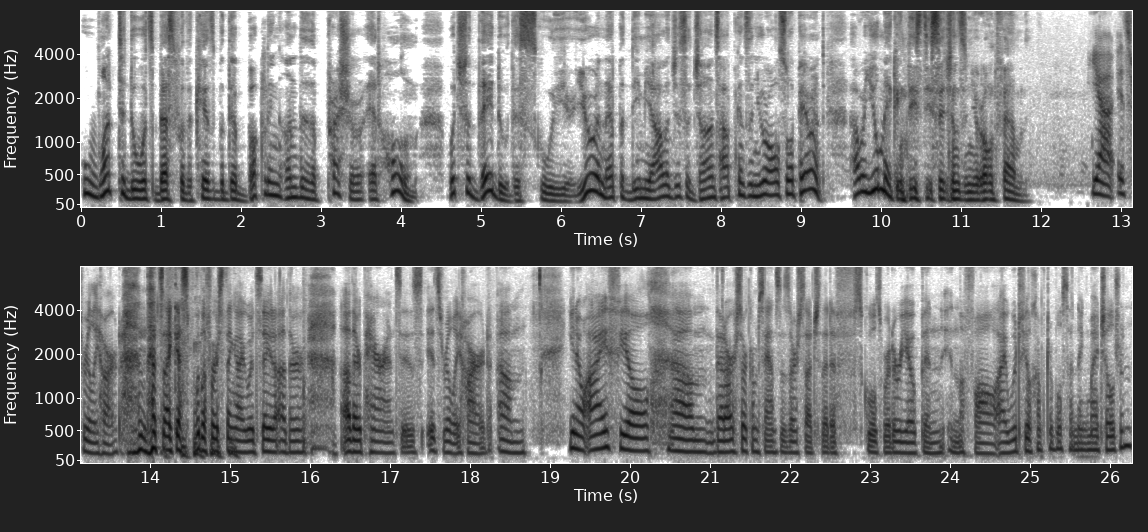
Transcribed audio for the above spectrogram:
who want to do what's best for the kids, but they're buckling under the pressure at home. What should they do this school year? You're an epidemiologist at Johns Hopkins and you're also a parent. How are you making these decisions in your own family? Yeah, it's really hard. That's, I guess, the first thing I would say to other other parents is it's really hard. Um, you know, I feel um, that our circumstances are such that if schools were to reopen in the fall, I would feel comfortable sending my children.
